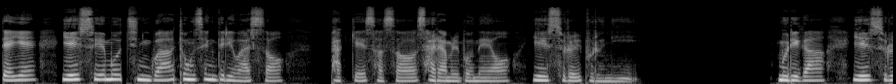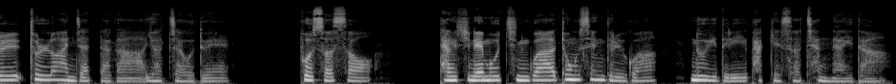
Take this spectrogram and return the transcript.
때에 예수의 모친과 동생들이 와서 밖에 서서 사람을 보내어 예수를 부르니 무리가 예수를 둘러 앉았다가 여짜오되 보소서 당신의 모친과 동생들과 누이들이 밖에서 찾나이다.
